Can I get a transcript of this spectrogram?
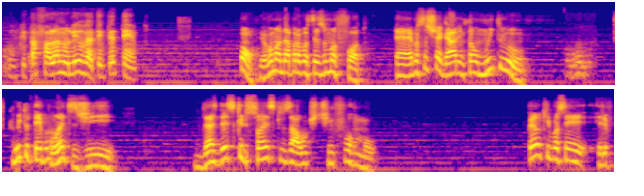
O que tá falando no livro é, tem que ter tempo. Bom, eu vou mandar para vocês uma foto. É, vocês chegaram então muito muito tempo antes de das descrições que o Zaut te informou. Pelo que você ele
